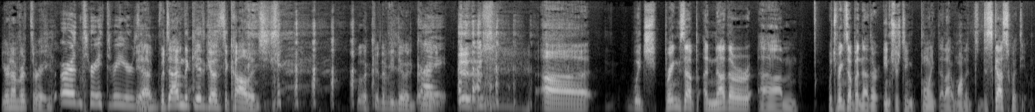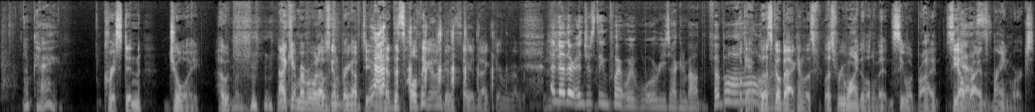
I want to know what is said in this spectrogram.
You're number three. We're in three three years. Yeah, in. by the time the kid goes to college, we're going to be doing great. Right. Uh, which brings up another, um, which brings up another interesting point that I wanted to discuss with you, Okay. Kristen Joy Hoadley. now I can't remember what I was going to bring up to you. I had this whole thing I was going to say, and I can't remember. Another interesting point. What were you talking about? The football. Okay, let's go back and let's let's rewind a little bit and see what Bryan see how Yes. Bryan's brain works.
